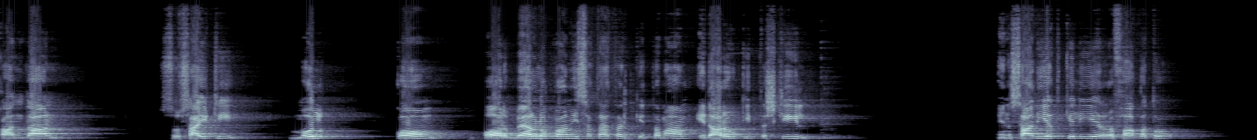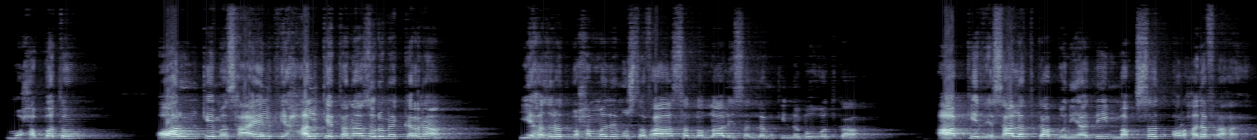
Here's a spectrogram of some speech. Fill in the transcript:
خاندان، سوسائٹی، ملک، قوم اور بین الاقوامی سطح تک کے تمام اداروں کی تشکیل انسانیت کے لیے رفاقتوں، محبتوں اور ان کے مسائل کے حل کے تناظر میں کرنا یہ حضرت محمد مصطفیٰ صلی اللہ علیہ وسلم کی نبوت کا، آپ کی رسالت کا بنیادی مقصد اور ہدف رہا ہے۔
